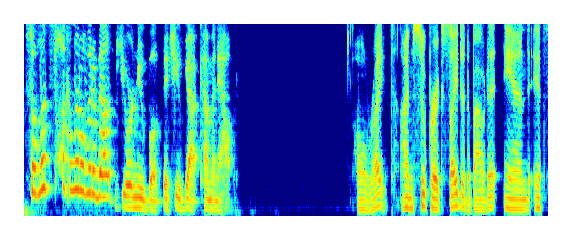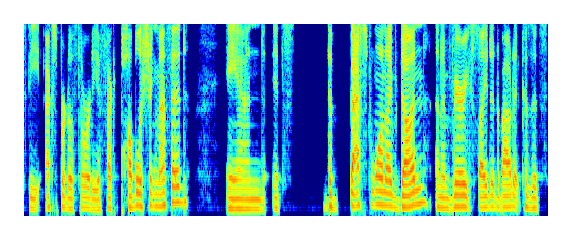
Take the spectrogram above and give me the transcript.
so let's talk a little bit about your new book that you've got coming out. All right. I'm super excited about it. And it's the Expert Authority Effect publishing method. And it's the best one I've done, and I'm very excited about it because it's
